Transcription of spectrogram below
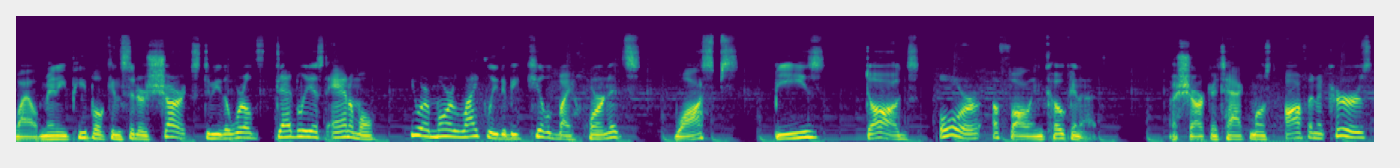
While many people consider sharks to be the world's deadliest animal, you are more likely to be killed by hornets, wasps, bees, dogs, or a falling coconut. A shark attack most often occurs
